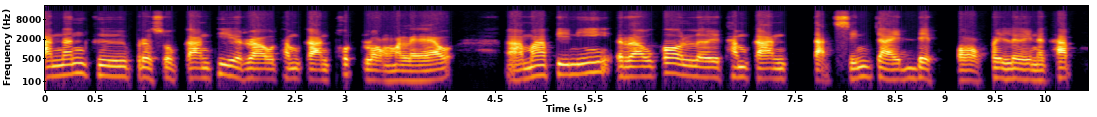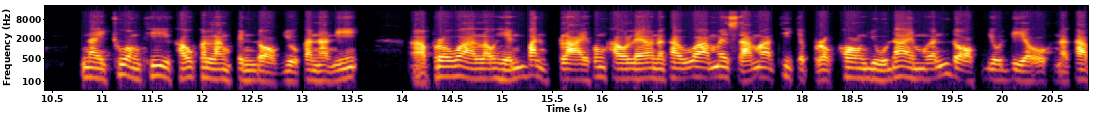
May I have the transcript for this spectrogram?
อันนั้นคือประสบการณ์ที่เราทำการทดลองมาแล้วมาปีนี้เราก็เลยทำการตัดสินใจเด็ด ออกไปเลยนะครับ ในช่วงที่เขากำลังเป็นดอกอยู่ขณะนี้ เพราะว่าเราเห็นบั้นปลายของเขาแล้วนะครับ ว่าไม่สามารถที่จะประคองอยู่ได้เหมือนดอกเดียวๆนะครับ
